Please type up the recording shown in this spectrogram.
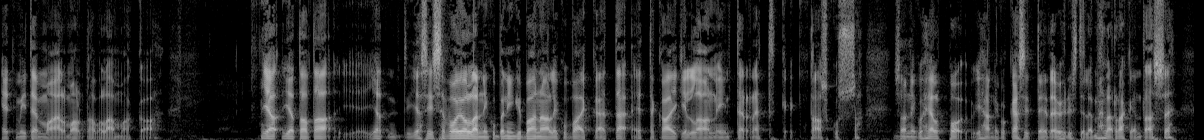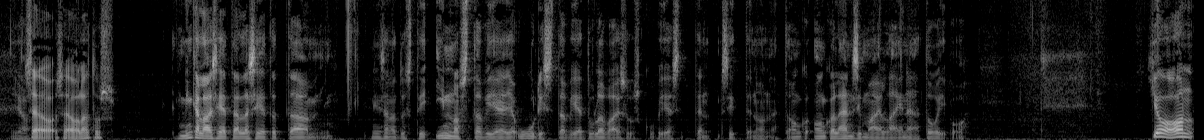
että miten maailma on tavallaan makaa. Ja, ja, tota, ja, ja siis se voi olla niin kuin, niinkin banaali kuin vaikka, että, että kaikilla on internet taskussa. Se on niin kuin helppo ihan niin kuin käsitteitä yhdistelemällä rakentaa se, se, se oletus. Minkälaisia tällaisia tota, niin sanotusti innostavia ja uudistavia tulevaisuuskuvia sitten, sitten on? Että onko, onko länsimailla enää toivoa? Joo, on,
